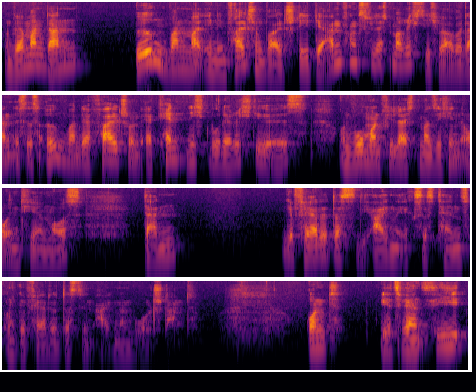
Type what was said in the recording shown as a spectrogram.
Und wenn man dann irgendwann mal in dem falschen Wald steht, der anfangs vielleicht mal richtig war, aber dann ist es irgendwann der falsche und erkennt nicht, wo der richtige ist und wo man vielleicht mal sich hinorientieren muss, dann gefährdet das die eigene Existenz und gefährdet das den eigenen Wohlstand. Und jetzt werden Sie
